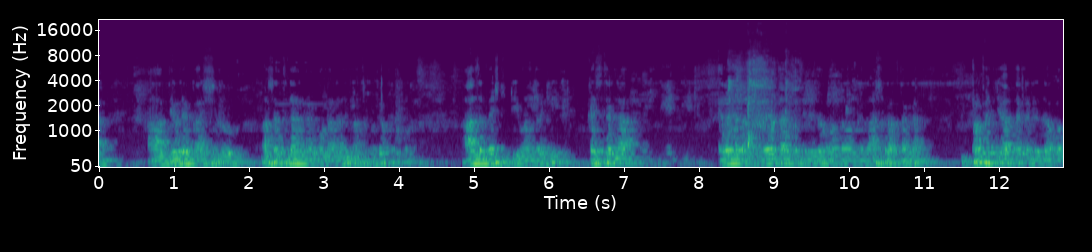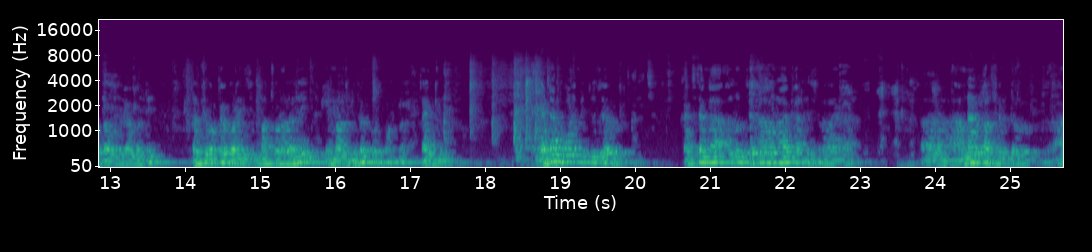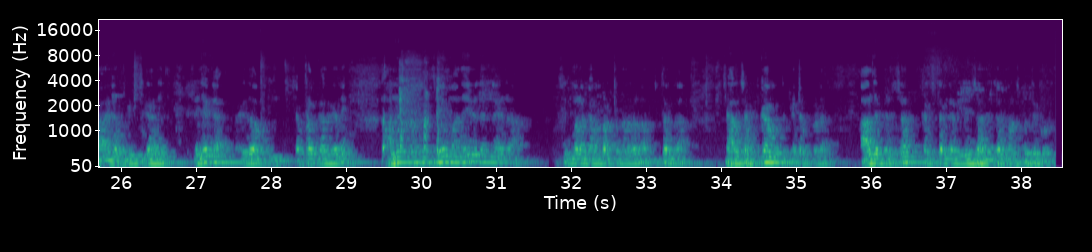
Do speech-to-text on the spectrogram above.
ఆ దేవుని యొక్క ఆశీస్సులు ఆ సత్యనారాయణ గారు ఉండాలని మనస్ఫూర్తిగా కోరుకుంటున్నాను. ఆల్ ద బెస్ట్ టీం అందరికీ. ఖచ్చితంగా ఇరవై ఇరవై తారీఖు రిలీజ్ ఉంది రాష్ట్ర వ్యాప్తంగా. ప్రపంచవ్యాప్తంగా రిలీజ్ ఉంది కాబట్టి ప్రతి ఒక్కరు కూడా ఈ సినిమా చూడాలని నేను మనసుతో కోరుకుంటున్నాను. థ్యాంక్ యూ గెటప్ కూడా మీరు చూశారు. ఖచ్చితంగా అల్లు చంద్రబాబు కనిపిస్తున్నారు ఆయన. హండ్రెడ్ పర్సెంట్ ఆయన ఫీట్స్ కానీ నిజంగా ఏదో చెప్పడం కాదు కానీ హండ్రెడ్ పర్సెంట్ సేమ్ అదే విధంగా ఆయన సినిమాలో కనపడుతున్నారు అద్భుతంగా చాలా చక్కగా ఉంది గెటప్ కూడా. All best sir. ఖచ్చితంగా విజయం సాధించాలి మనస్ఫూర్తి కోరు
